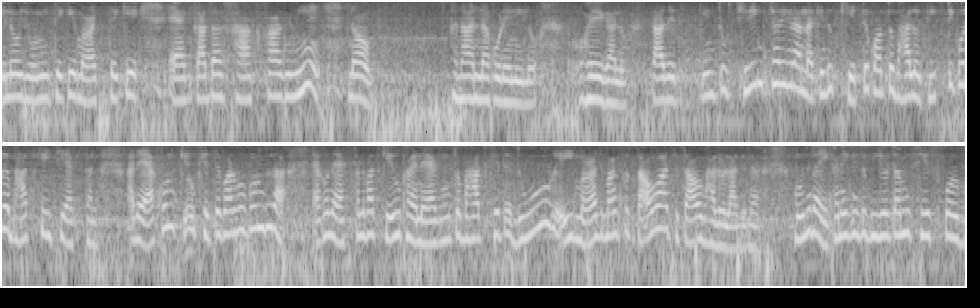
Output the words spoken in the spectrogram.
এলো, জমি থেকে, মাঠ থেকে, এক গাদা শাক ফাঁক নিয়ে, নাও রান্না করে নিল, হয়ে গেল। তাদের কিন্তু ছিরিং ছাড়িং রান্না, কিন্তু খেতে কত ভালো, তৃপ্তি করে ভাত খেয়েছি একথাল আর এখন কেউ খেতে পারব বন্ধুরা? এখন একথাল ভাত কেউ খায় না, এক মুঠো ভাত খেতে দূর, এই মাছ মাংস তাও আছে, তাও ভালো লাগে না। বন্ধুরা, এখানে কিন্তু ভিডিওটা আমি শেষ করব।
